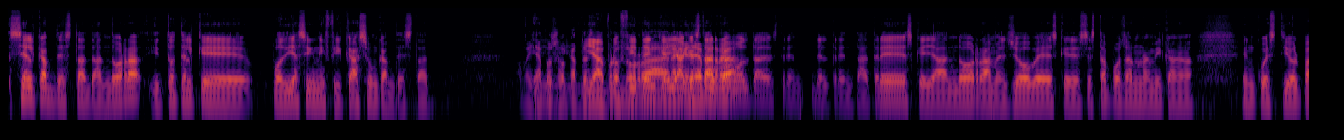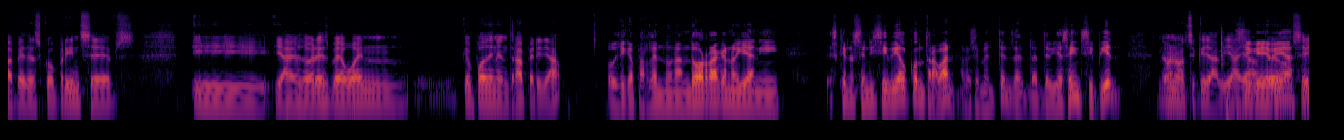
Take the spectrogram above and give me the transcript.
ser el cap d'estat d'Andorra i tot el que podia significar ser un cap d'estat. Home, ja, doncs el cap I aprofiten que hi ha aquesta època... revolta dels, tren- del 33, que hi ha Andorra amb els joves, que s'està posant una mica en qüestió el paper dels coprínceps, i, i aleshores veuen que poden entrar per allà. Vol dir que parlem d'una Andorra que no hi ha ni és que no sé ni si hi havia el contraband, a veure si m'entens, de- de- devia ser incipient. No, no, sí que hi havia. sí ja, que hi havia, però, sí,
